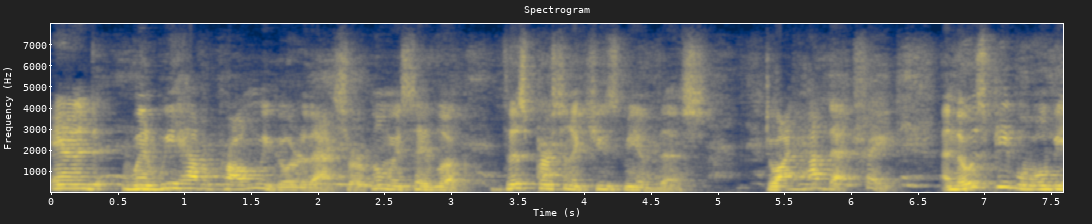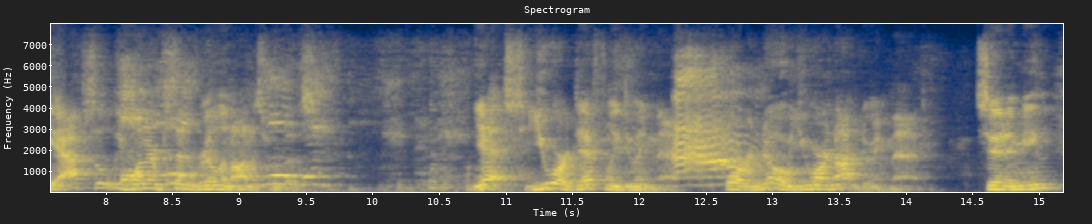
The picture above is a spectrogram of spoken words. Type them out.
And when we have a problem, we go to that circle and we say, look, this person accused me of this. Do I have that trait? And those people will be absolutely 100% real and honest with us. Yes, you are definitely doing that. Or no, you are not doing that. See what I mean?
